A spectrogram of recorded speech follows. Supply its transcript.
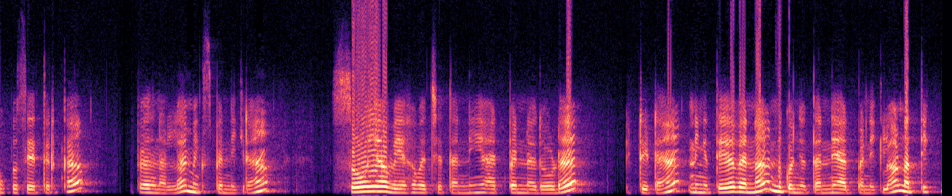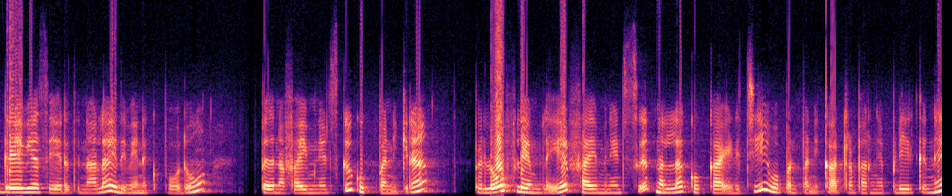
உப்பு சேர்த்துருக்கேன். இப்போ அதை நல்லா மிக்ஸ் பண்ணிக்கிறேன். சோயா வேக வச்ச தண்ணி ஆட் பண்ணதோடு விட்டுட்டேன். நீங்கள் தேவைன்னா இன்னும் கொஞ்சம் தண்ணி ஆட் பண்ணிக்கலாம். நான் திக் கிரேவியாக செய்கிறதுனால இதுவே எனக்கு போதும். இப்போ இதை நான் ஃபைவ் மினிட்ஸ்க்கு குக் பண்ணிக்கிறேன். இப்போ லோ ஃப்ளேம்லேயே ஃபைவ் மினிட்ஸு நல்லா குக் ஆகிடுச்சு ஓப்பன் பண்ணி காட்டுறேன் பாருங்கள் எப்படி இருக்குன்னு.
